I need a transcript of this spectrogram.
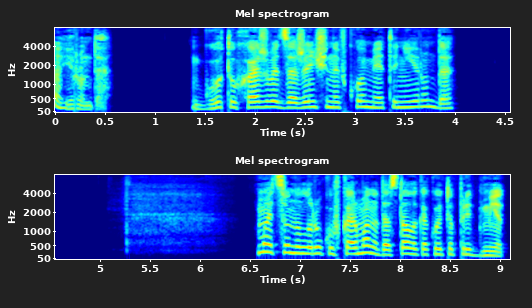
А, ерунда. Год ухаживать за женщиной в коме — это не ерунда. Мать сунула руку в карман и достала какой-то предмет.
